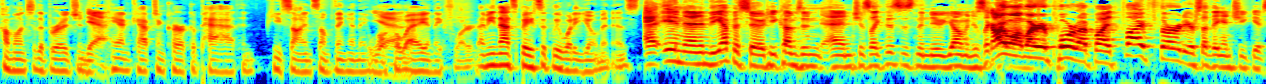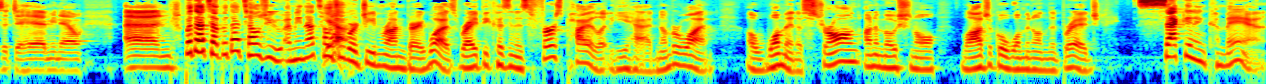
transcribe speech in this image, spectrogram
come onto the bridge and Yeah. hand captain kirk a pad and he signs something and they walk Yeah. away and they flirt i mean that's basically what a yeoman is Uh, in and in the episode, he comes in and she's like, "This is the new yeoman." He's like, "I want my report up by five thirty or something," and she gives it to him, you know. And But that's but that tells you. I mean, that tells Yeah. you where Gene Roddenberry was, right? Because in his first pilot, he had number one, a woman, a strong, unemotional, logical woman on the bridge. Second in command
